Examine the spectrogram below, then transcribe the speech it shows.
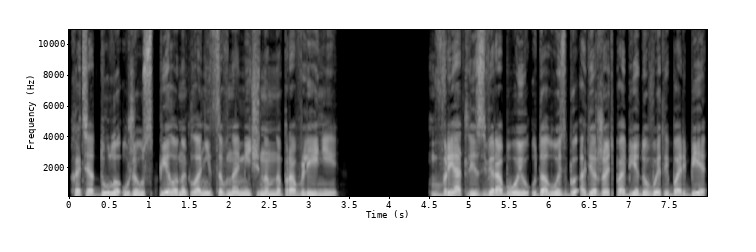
хотя дуло уже успело наклониться в намеченном направлении. Вряд ли зверобою удалось бы одержать победу в этой борьбе,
